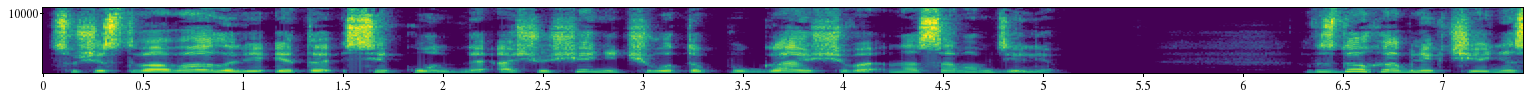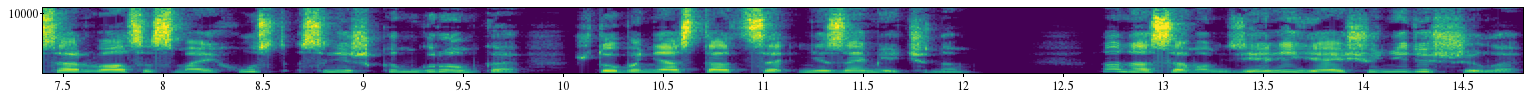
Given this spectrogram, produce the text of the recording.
существовало ли это секундное ощущение чего-то пугающего на самом деле. Вздох облегчения сорвался с моих уст слишком громко, чтобы не остаться незамеченным. Но на самом деле я еще не решила,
